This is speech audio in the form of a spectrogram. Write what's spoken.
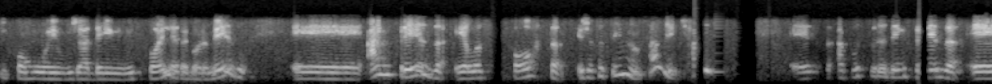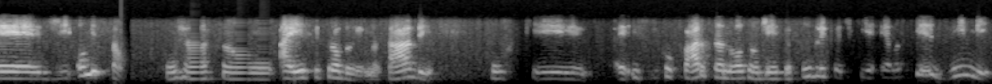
e como eu já dei um spoiler agora mesmo, é, a empresa, ela porta, eu já estou terminando, tá, gente? Essa, a postura da empresa é de omissão com relação a esse problema, sabe? Porque é, isso ficou claro para nós na audiência pública, de que ela se exime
